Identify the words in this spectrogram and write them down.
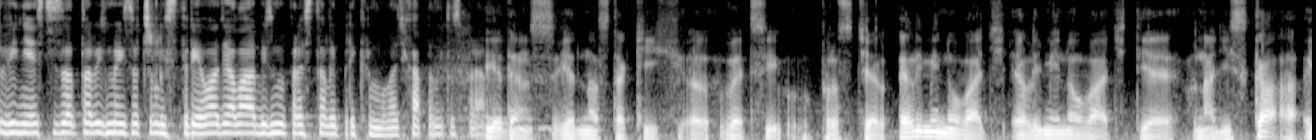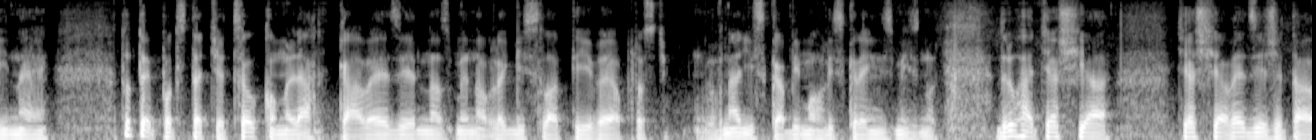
vy nie ste za to, aby sme ich začali strieľať, ale aby sme prestali prikrmovať. Chápem to správne. Jeden z, jedna z takých e, vecí. Proste eliminovať, eliminovať tie nadiska a iné toto je v podstate celkom ľahká vec, jedna zmena v legislatíve a proste v nadiska by mohli z krajiny zmiznúť. Druhá ťažšia, ťažšia vec je, že tá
